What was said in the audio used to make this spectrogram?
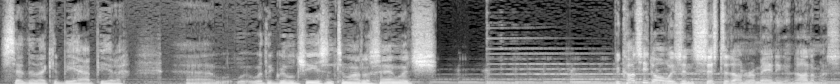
said that I could be happy at a, uh, with a grilled cheese and tomato sandwich. Because he'd always insisted on remaining anonymous,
